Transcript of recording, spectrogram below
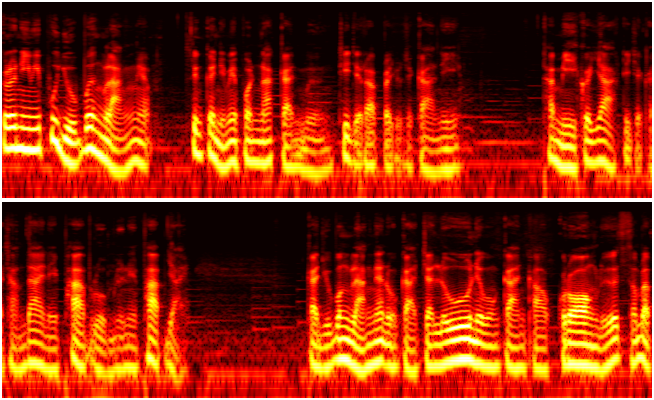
กรณีมีผู้อยู่เบื้องหลังเนี่ยซึ่งก็หนีไม่พ้นนักการเมืองที่ได้รับประโยชน์จากการนี้ ถ้ามีก็ยากที่จะกระทำได้ในภาพรวมหรือในภาพใหญ่ การอยู่เบื้องหลังนั้นโอกาสจะรู้ในวงการข่าวกรอง หรือสำหรับ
